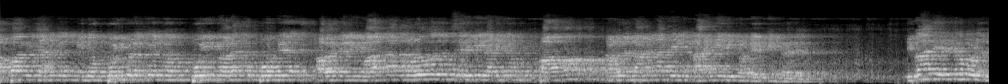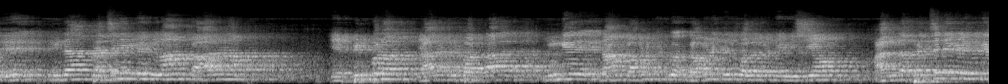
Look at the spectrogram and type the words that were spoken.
அப்பாவி ஜனங்கள் மீதும் பொய் வழக்கு பொய் வழக்கு போட்டு அவர்களை வாழ்நாள் முழுவதும் சிறையில் அடைக்கும் பாவம் நமது இவ்வாறு இருக்கும் பொழுது இந்த பிரச்சனைகளுக்கெல்லாம் காரணம் என் பின்புலம் யார் என்று பார்த்தால் இங்கே நாம் கவனிக்க கவனத்தில் கொள்ள வேண்டிய விஷயம் அந்த பிரச்சனைகளுக்கு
